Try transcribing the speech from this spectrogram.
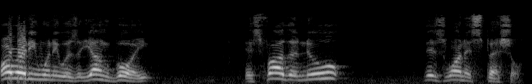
already when he was a young boy, his father knew this one is special.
